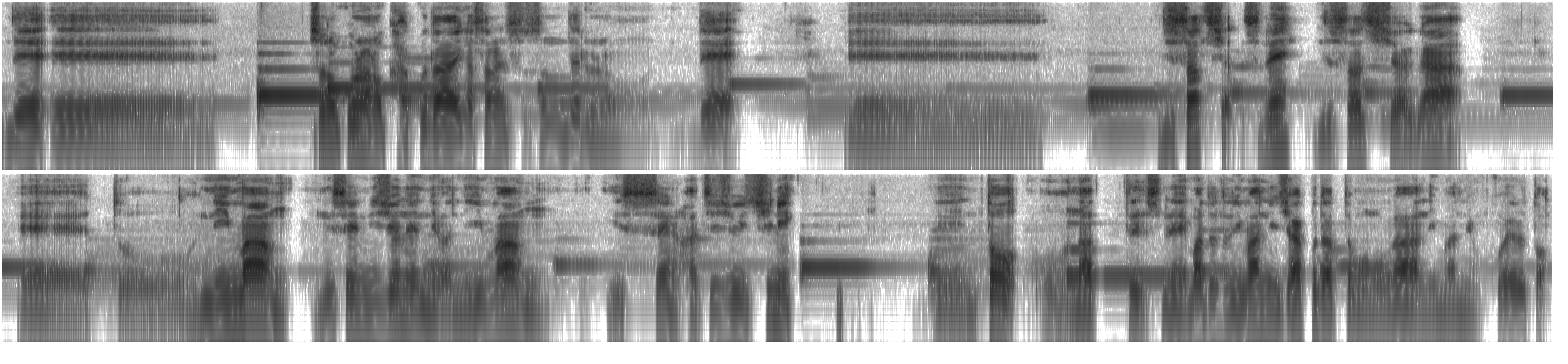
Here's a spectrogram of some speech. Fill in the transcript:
で、えー、そのコロナの拡大がさらに進んでるので、えー、自殺者ですね自殺者がえっ、と2万2020年には2万1081人となってですね、まあ、2万人弱だったものが2万人を超えると。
